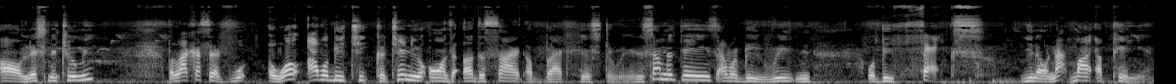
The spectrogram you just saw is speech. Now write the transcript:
all listening to me. But like I said, well, I will be t- continue on the other side of Black history, and some of the things I will be reading will be facts. You know, not my opinion.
